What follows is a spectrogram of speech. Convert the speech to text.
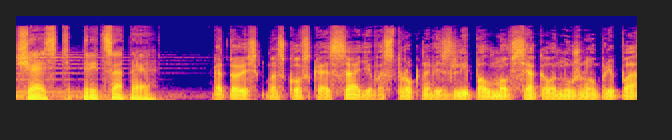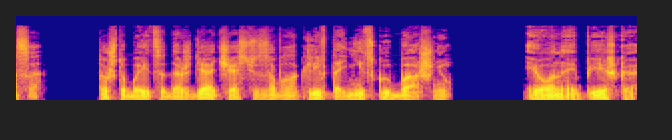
Часть 30. Готовясь к московской осаде, во строк навезли полно всякого нужного припаса. То, что боится дождя, частью заволокли в Тайницкую башню. Иона и Пишка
